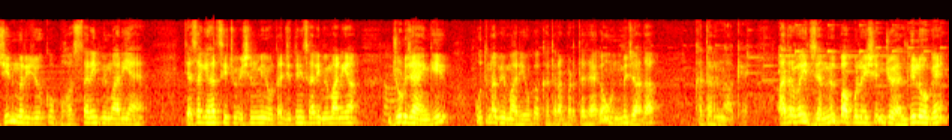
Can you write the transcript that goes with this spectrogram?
जिन मरीजों को बहुत सारी बीमारियाँ हैं, जैसा कि हर सिचुएशन में होता है, जितनी सारी बीमारियाँ जुड़ जाएँगी, उतना बीमारियों का खतरा बढ़ता जाएगा, उनमें ज़्यादा खतरनाक है। अदरवाइज़ जनरल पॉपुलेशन जो हेल्दी लोग हैं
